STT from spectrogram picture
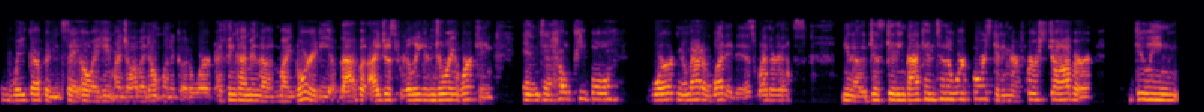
wake up and say, oh, I hate my job. I don't want to go to work. I think I'm in the minority of that, but I just really enjoy working. And to help people work, no matter what it is, whether it's, you know, just getting back into the workforce, getting their first job, or doing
